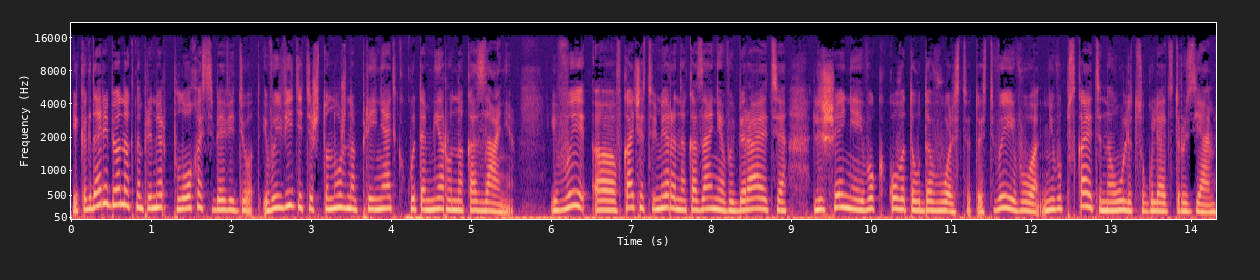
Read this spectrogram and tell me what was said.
И когда ребенок, например, плохо себя ведет, и вы видите, что нужно принять какую-то меру наказания – и вы э, в качестве меры наказания выбираете лишение его какого-то удовольствия. То есть вы его не выпускаете на улицу гулять с друзьями,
